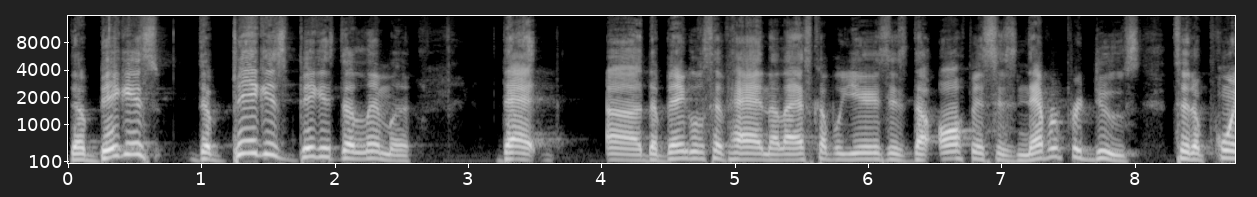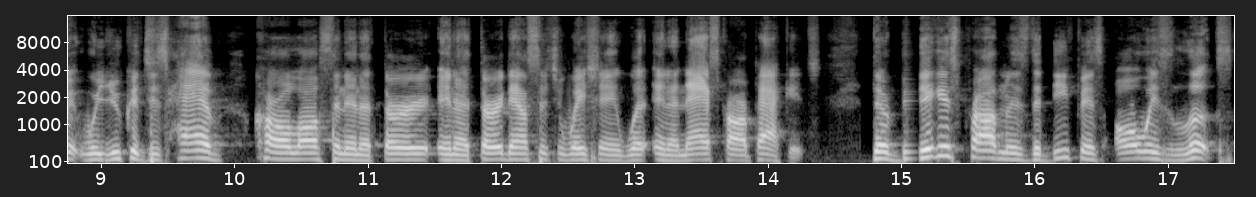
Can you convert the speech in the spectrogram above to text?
The biggest, the biggest, biggest dilemma that uh, the Bengals have had in the last couple years is the offense has never produced to the point where you could just have Carl Lawson in a third in a third down situation with in a NASCAR package. Their biggest problem is the defense always looks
